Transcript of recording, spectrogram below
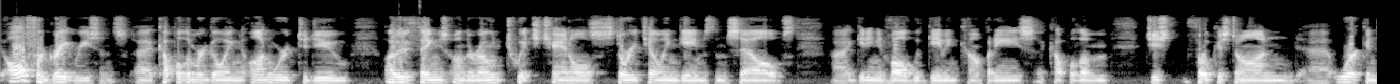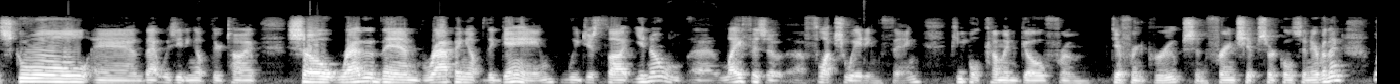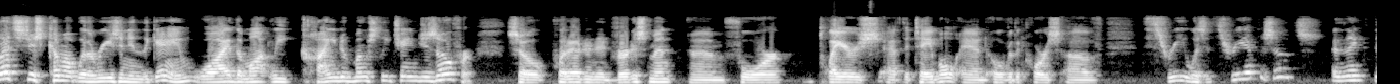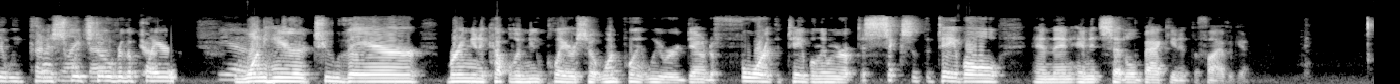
all for great reasons. A couple of them are going onward to do other things on their own Twitch channels, storytelling games themselves, uh, getting involved with gaming companies. A couple of them just focused on uh, work and school, and that was eating up their time. So rather than wrapping up the game, we just thought, you know, uh, life is a, a fluctuating thing. People come and go from different groups and friendship circles and everything. Let's just come up with a reason in the game why the Motley kind of mostly changes over. So put out an advertisement um, for players at the table, and over the course of three, was it three episodes? I think that we kind of Something like switched that. over the Yeah. players Yeah. one here, two there, bring in a couple of new players. So at one point we were down to four at the table, and then we were up to six at the table, and then and it settled back in at the five again.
